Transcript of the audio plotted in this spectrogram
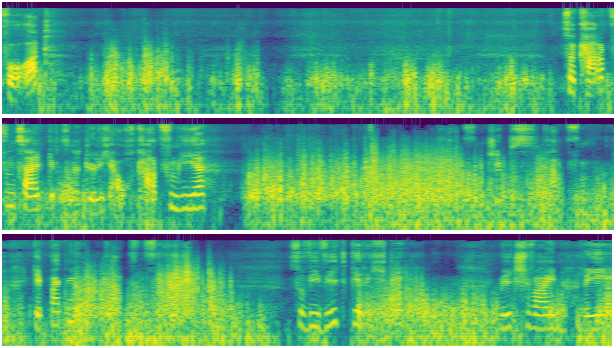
vor Ort. Zur Karpfenzeit gibt es natürlich auch Karpfen hier. Karpfenchips, Karpfen gebacken, Karpfenfilet sowie Wildgerichte, Wildschwein, Reh.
